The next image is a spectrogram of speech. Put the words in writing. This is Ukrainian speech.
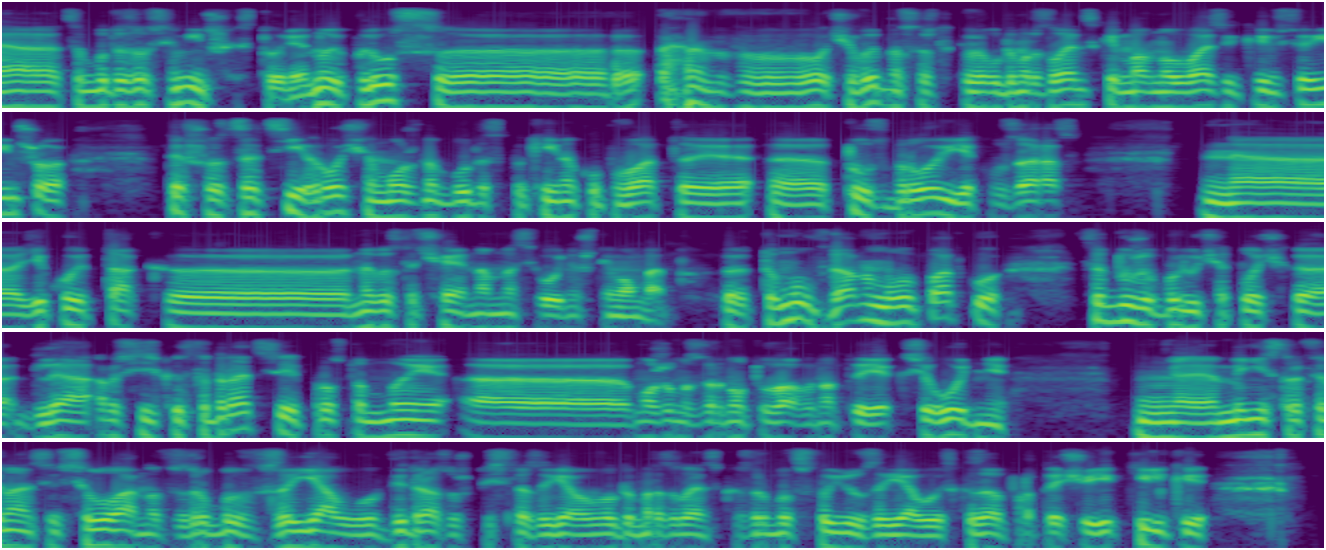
е, це буде зовсім інша історія. Ну і плюс е, очевидно, все ж таки Володимир Зеленський мав на увазі, крім всього іншого, те, що за ці гроші можна буде спокійно купувати е, ту зброю, яку зараз. Е, якої так е, не вистачає нам на сьогоднішній момент. Е, тому в даному випадку це дуже болюча точка для Російської Федерації. Просто ми можемо звернути увагу на те, як сьогодні. Е, міністр фінансів Сілуанов зробив заяву відразу ж після заяви Володимира Зеленського. Зробив свою заяву і сказав про те, що як тільки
